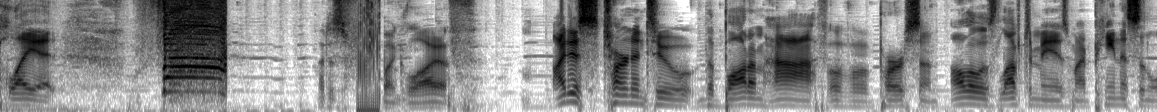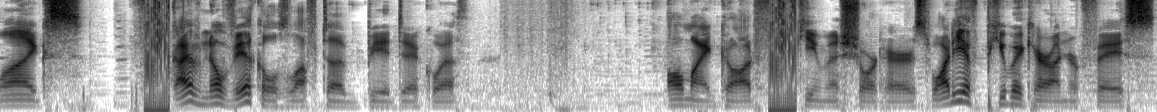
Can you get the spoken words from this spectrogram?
Play it. Fuck! I just fucked my Goliath. I just turned into the bottom half of a person. All that was left of me is my penis and legs. Fuck, I have no vehicles left to be a dick with. Oh my god, fuck you, Miss Short Hairs. Why do you have pubic hair on your face?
